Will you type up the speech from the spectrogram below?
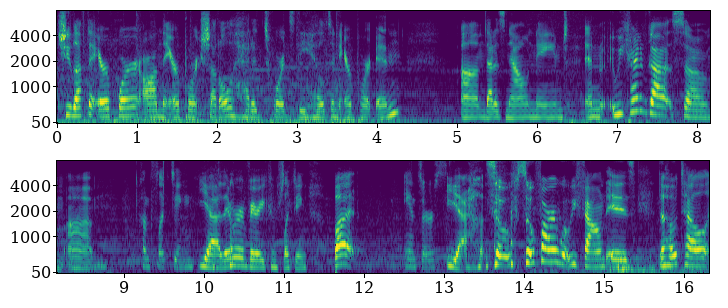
She left the airport on the airport shuttle headed towards the Hilton Airport Inn. Um, that is now named, and we kind of got some. Um, Conflicting yeah, they were very conflicting, but answers. yeah. So so far, what we found is the hotel.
